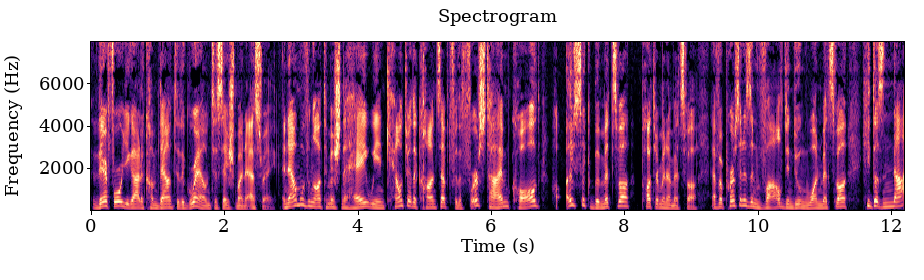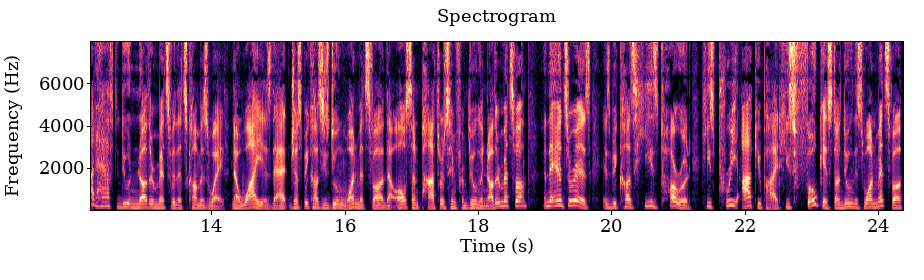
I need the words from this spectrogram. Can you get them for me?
Therefore, you got to come down to the ground to say Shemoneh Esrei. And now moving on to Mishnah Hay, we encounter the concept for the first time called Ha'isik b'mitzvah pater min mitzvah. If a person is involved in doing one mitzvah, he does not have to do another mitzvah that's come his way. Now, why is that? Just because he's doing one mitzvah, that all of a sudden paters him from doing another mitzvah? And the answer is, is because he's tarud, he's preoccupied, he's focused on doing this one mitzvah.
